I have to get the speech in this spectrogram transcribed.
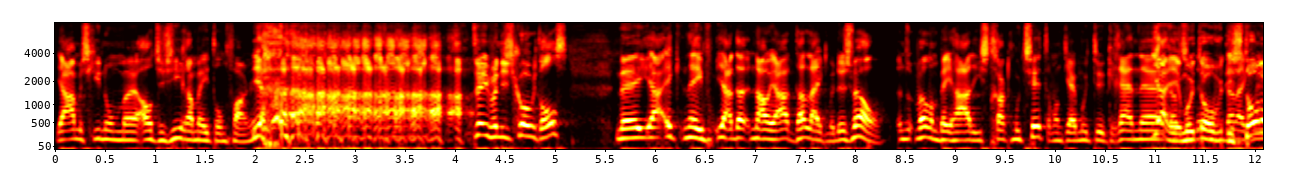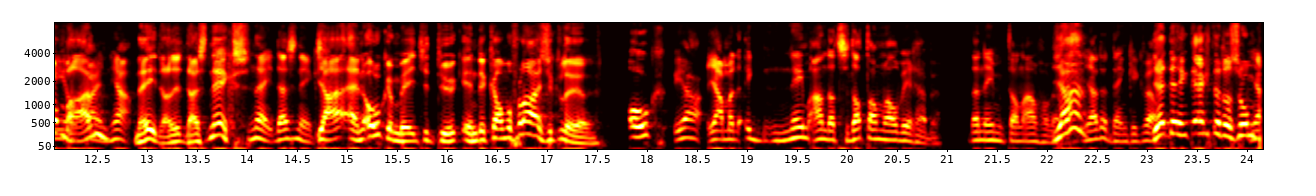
Ja, misschien om eh, Al Jazeera mee te ontvangen. Ja. Twee van die schotels. Nee, ja, ik, nee, ja, dat, nou ja, dat lijkt me dus wel. Een, wel een BH die strak moet zitten, want jij moet natuurlijk rennen. Ja, je moet dingen. over die stormbaan. Ja. Nee, dat, is- dat is niks. Nee, dat is niks. Ja, en ook een beetje natuurlijk in de camouflagekleuren. Ook, ja, ja, maar ik neem aan dat ze dat dan wel weer hebben. Dat neem ik dan aan van wel. Ja? Ja, dat denk ik wel. Jij denkt echt dat er zo'n Ja.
